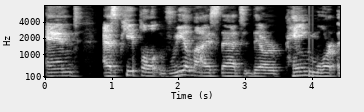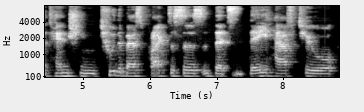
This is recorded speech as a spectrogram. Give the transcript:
And as people realize that they're paying more attention to the best practices that they have to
